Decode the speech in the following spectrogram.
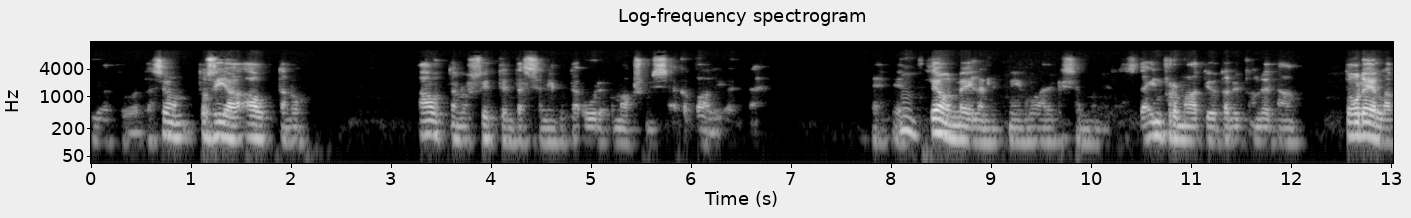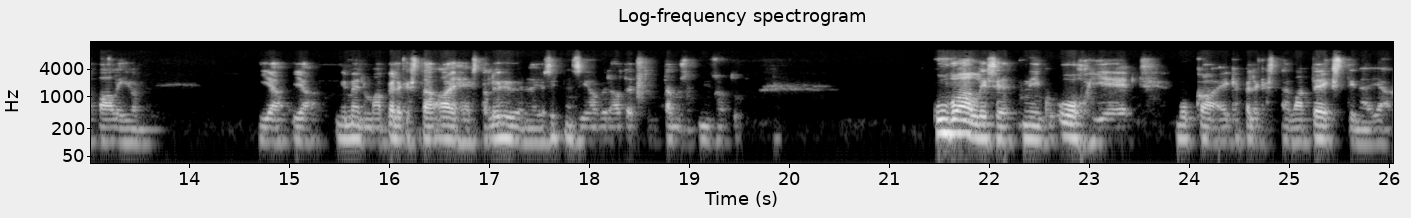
ja tuota, se on tosiaan auttanut, auttanut sitten tässä niin kuin tämän uuden omaksumisessa aika paljon. Että, et, et mm. Se on meillä nyt niin kuin ainakin semmoinen, että sitä informaatiota nyt annetaan todella paljon ja, ja nimenomaan pelkästään aiheesta lyhyenä. Ja sitten siihen on vielä otettu tämmöiset niin sanotut kuvalliset niin kuin ohjeet mukaan, eikä pelkästään vain tekstinä. Ja,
